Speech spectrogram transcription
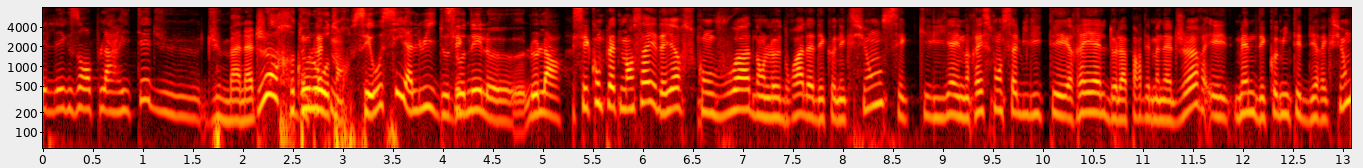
et l'exemplarité du, manager de l'autre. C'est aussi à lui de donner le, le là. C'est complètement ça. Et d'ailleurs, ce qu'on voit dans le droit à la déconnexion, c'est qu'il y a une responsabilité réelle de la part des managers et même des comités de direction.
